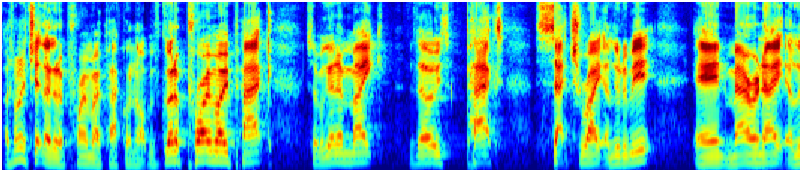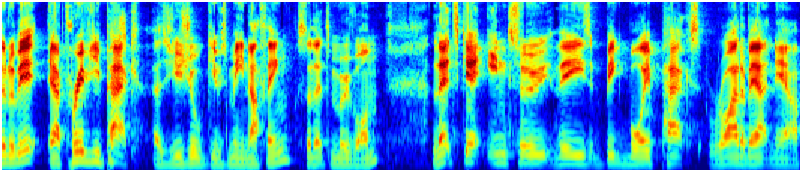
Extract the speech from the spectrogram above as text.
I just want to check they've got a promo pack or not. We've got a promo pack. So we're going to make those packs saturate a little bit and marinate a little bit. Our preview pack, as usual, gives me nothing. So let's move on. Let's get into these big boy packs right about now.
